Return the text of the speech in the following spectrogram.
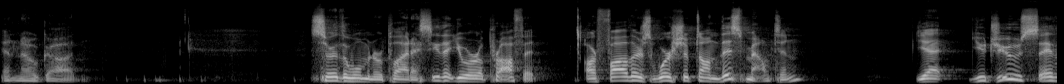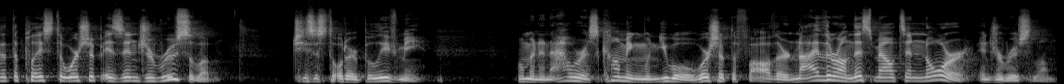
and know God. Sir, the woman replied, I see that you are a prophet. Our fathers worshiped on this mountain, yet you Jews say that the place to worship is in Jerusalem. Jesus told her, Believe me, woman, an hour is coming when you will worship the Father, neither on this mountain nor in Jerusalem.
